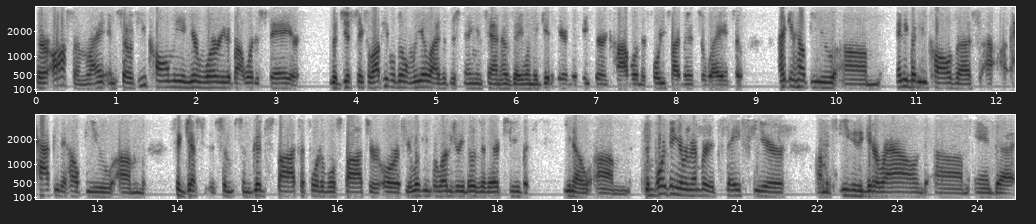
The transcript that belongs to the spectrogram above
they're awesome, right? And so if you call me and you're worried about where to stay or logistics, a lot of people don't realize that they're staying in San Jose when they get here and they think they're in Cabo and they're 45 minutes away. And so I can help you. Um, anybody who calls us, uh, happy to help you. Um, suggest some some good spots, affordable spots, or or if you're looking for luxury, those are there too. But you know, um, the important thing to remember: it's safe here. Um, it's easy to get around, um, and uh,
